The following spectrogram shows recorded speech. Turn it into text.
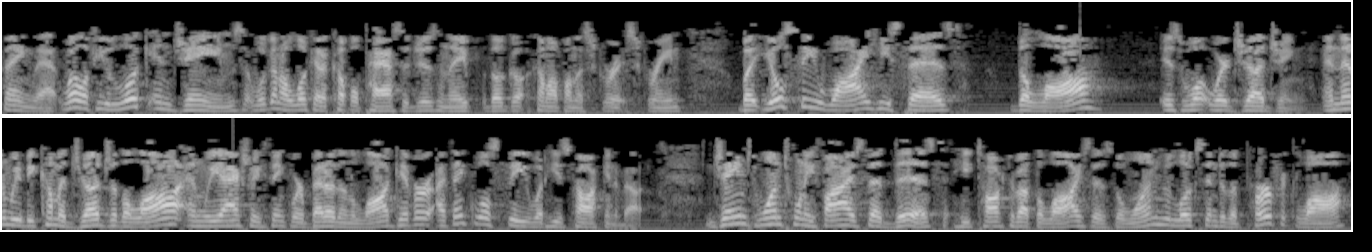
saying that? Well, if you look in James, we're going to look at a couple passages and they, they'll go, come up on the screen, but you'll see why he says the law is what we're judging. And then we become a judge of the law and we actually think we're better than the lawgiver. I think we'll see what he's talking about. James 125 said this. He talked about the law. He says, the one who looks into the perfect law,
